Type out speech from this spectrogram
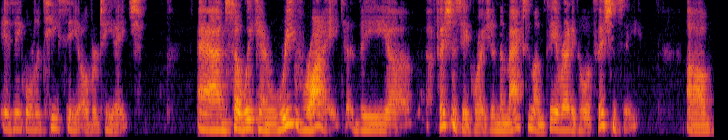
is equal to TC over TH. And so we can rewrite the uh, efficiency equation, the maximum theoretical efficiency um,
